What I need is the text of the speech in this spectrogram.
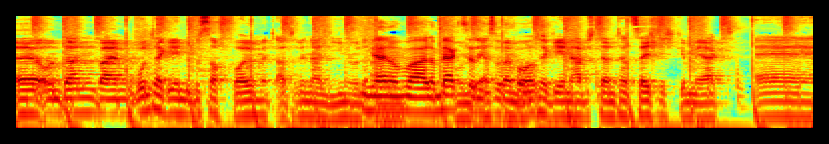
äh, und dann beim Runtergehen, du bist auch voll mit Adrenalin und Ja, normal, dann merkst du nicht erst beim sofort. Runtergehen habe ich dann tatsächlich gemerkt, äh,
